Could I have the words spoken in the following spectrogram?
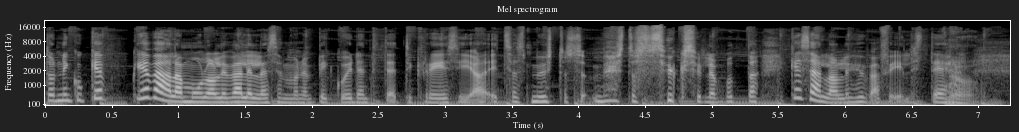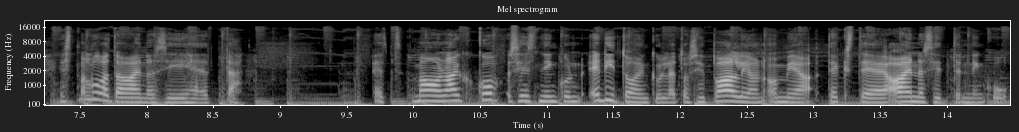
Ton niinku kev- keväällä mulla oli välillä semmoinen pikku identiteettikriisi ja itse asiassa myös tossa, myös tossa syksyllä, mutta kesällä oli hyvä fiilis tehdä. Joo. Ja sitten mä luotan aina siihen, että et mä oon aika kov- siis niin kun editoin kyllä tosi paljon omia tekstejä ja aina sitten niin kun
